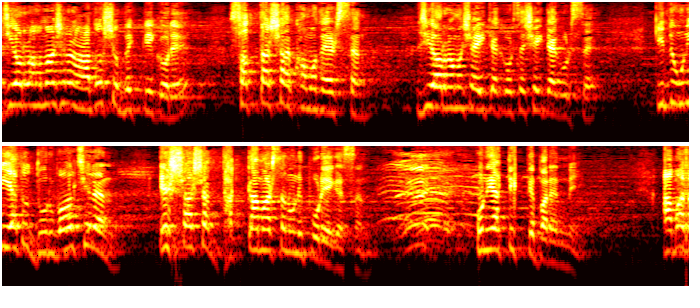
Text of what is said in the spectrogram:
জিয়াউর রহমান সাহেবের আদর্শ বিক্রি করে সত্তার সাহেব ক্ষমতা এসছেন। জিয়াউর রহমান সাহেব এইটা করছে, সেইটা করছে। কিন্তু উনি এত দুর্বল ছিলেন, এরশাদ সাহেব ধাক্কা মারছেন, উনি পড়ে গেছেন। উনি আর টিকতে পারেননি। আবার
